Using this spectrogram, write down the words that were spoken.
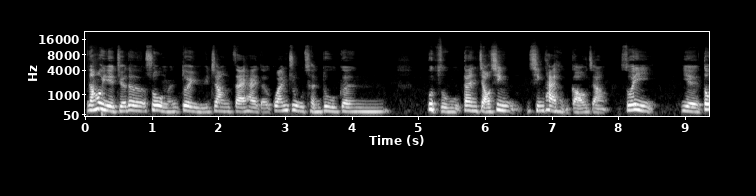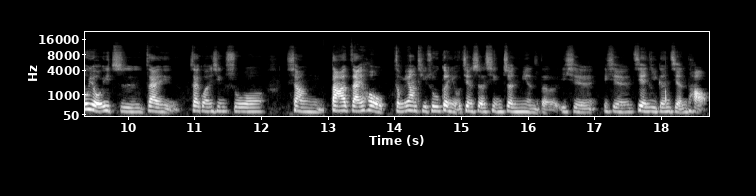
然后也觉得说，我们对于这样灾害的关注程度跟。不足，但侥幸心态很高，这样，所以也都有一直在在关心说，像大家灾后怎么样提出更有建设性、正面的一些一些建议跟检讨，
